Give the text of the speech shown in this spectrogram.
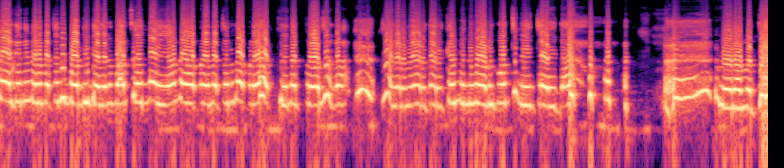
ਮੈਂ ਕਹਿੰਦੀ ਮੇਰੇ ਬੱਚੇ ਦੀ ਬੋਡੀ ਦੇ ਦੇਣ ਬਸ ਇੰਨਾ ਹੀ ਆ ਮੈਂ ਆਪਣੇ ਬੱਚੇ ਨੂੰ ਤਾਂ ਆਪਣੇ ਹੱਥ ਨਾਲ ਤੋਰ ਸਕਾਂ ਜਗਰ ਵਿਆਹ ਕਰਕੇ ਮੈਨੂੰ ਹੋਰ ਕੁਝ ਨਹੀਂ ਚਾਹੀਦਾ ਮੇਰਾ ਬੱਚਾ।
